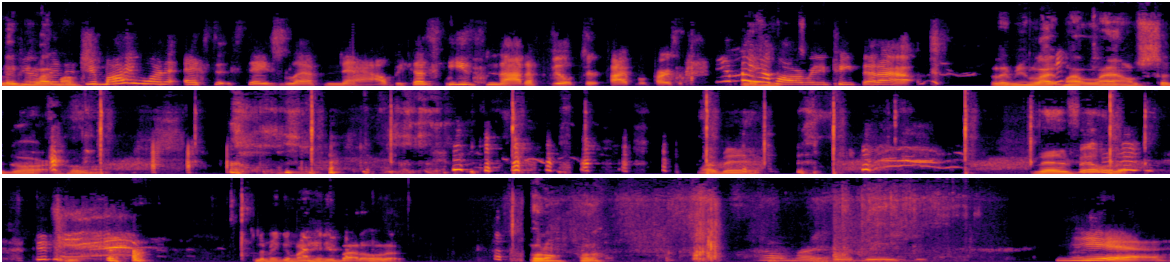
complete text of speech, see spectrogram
let if you're like my you might want to exit stage left now because he's not a filtered type of person. You may have already peeped that out. let me light my lounge cigar. Hold on. my bad. Man, hold up. Let me get my henny bottle. Hold up. Hold on, hold on. My goodness. Yeah.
